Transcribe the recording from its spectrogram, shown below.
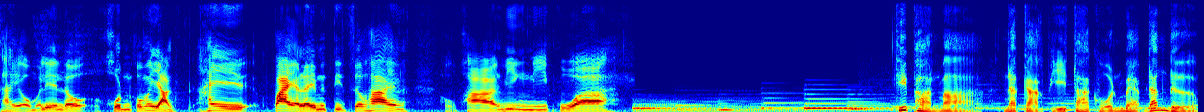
ใส่ออกมาเล่นแล้วคนก็ไม่อยากให้ป้ายอะไรมันติดเสื้อผ้าเขาพาวิ่งหนีกลัว ที่ผ่านมาหน้ากากผีตาโขนแบบดั้งเดิม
